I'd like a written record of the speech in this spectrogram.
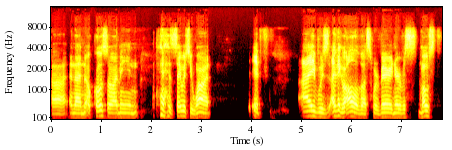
Uh, and then Okposo, I mean, say what you want. If I was I think all of us were very nervous. Most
